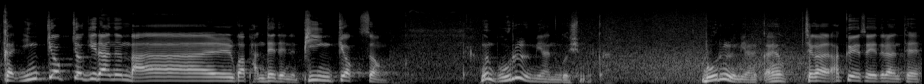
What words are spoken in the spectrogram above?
그러니까 인격적이라는 말과 반대되는 비인격성은 뭐를 의미하는 것입니까? 뭐를 의미할까요? 제가 학교에서 애들한테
